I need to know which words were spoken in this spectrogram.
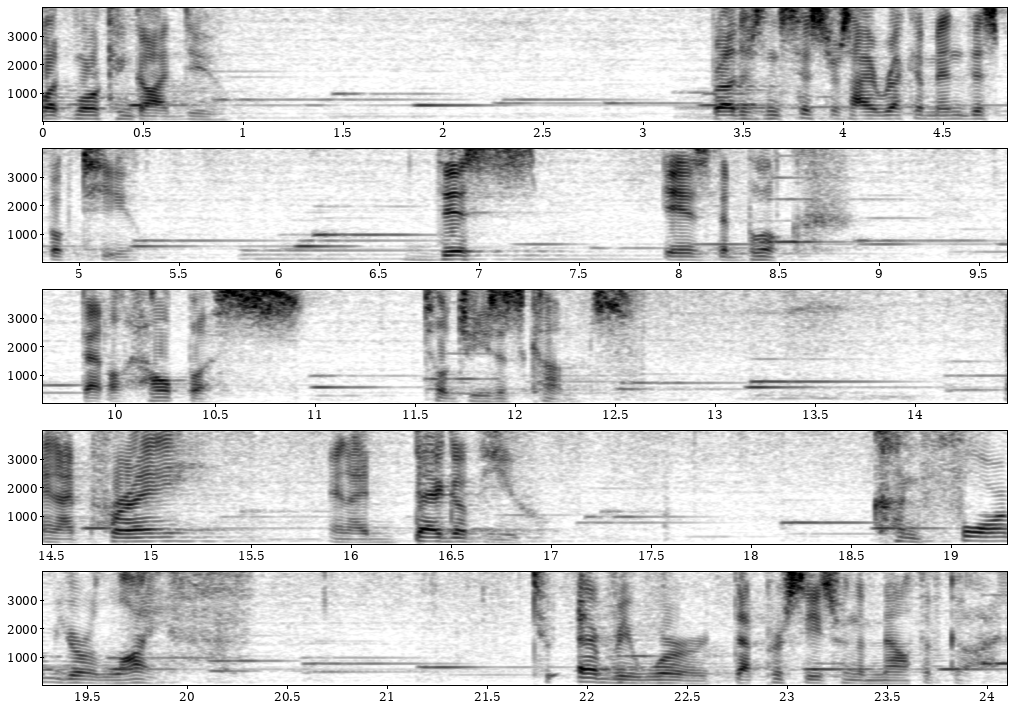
what more can God do? Brothers and sisters, I recommend this book to you. This is the book that'll help us till Jesus comes. And I pray and I beg of you, conform your life to every word that proceeds from the mouth of God.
